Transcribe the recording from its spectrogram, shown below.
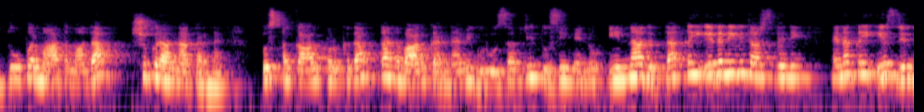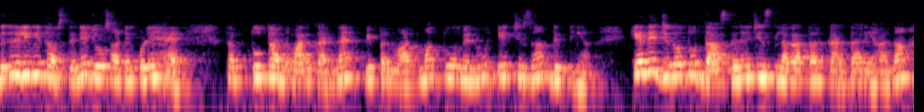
ਤੂੰ ਪਰਮਾਤਮਾ ਦਾ ਸ਼ੁਕਰਾਨਾ ਕਰਨਾ ਹੈ। ਉਸ ਅਕਾਲ ਪੁਰਖ ਦਾ ਧੰਨਵਾਦ ਕਰਨਾ ਵੀ ਗੁਰੂ ਸਾਹਿਬ ਜੀ, ਤੁਸੀਂ ਮੈਨੂੰ ਇੰਨਾ ਦਿੱਤਾ। ਕਈ ਇਹਦੇ ਲਈ ਵੀ ਤਰਸਦੇ ਨੇ ਹੈ ਨਾ ਕਈ ਇਸ ਜ਼ਿੰਦਗੀ ਲਈ ਵੀ ਤਰਸਦੇ ਨੇ ਜੋ ਸਾਡੇ ਕੋਲੇ ਹੈ। ਤਾਂ ਤੂੰ ਧੰਨਵਾਦ ਕਰਨਾ ਵੀ ਪਰਮਾਤਮਾ ਤੂੰ ਮੈਨੂੰ ਇਹ ਚੀਜ਼ਾਂ ਦਿੱਤੀਆਂ। ਕਹਿੰਦੇ ਜਦੋਂ ਤੂੰ 10 ਦਿਨ ਇਹ ਚੀਜ਼ ਲਗਾਤਾਰ ਕਰਦਾ ਰਿਹਾ ਨਾ,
